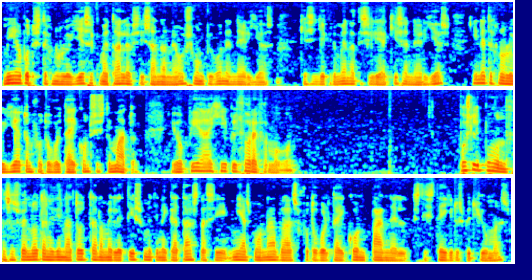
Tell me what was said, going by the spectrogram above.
Μία από τις τεχνολογίες εκμετάλλευσης ανανεώσιμων πηγών ενέργειας και συγκεκριμένα της ηλιακής ενέργειας είναι η τεχνολογία των φωτοβολταϊκών συστημάτων, η οποία έχει πληθώρα εφαρμογών. Πώς λοιπόν θα σας φαινόταν η δυνατότητα να μελετήσουμε την εγκατάσταση μιας μονάδας φωτοβολταϊκών πάνελ στη στέγη του σπιτιού μας;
